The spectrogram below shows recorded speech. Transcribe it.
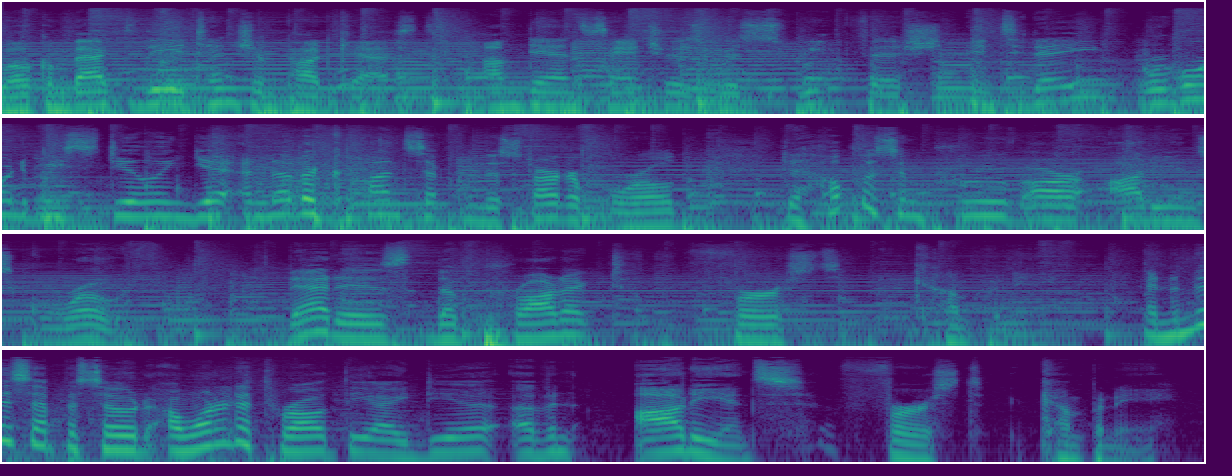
Welcome back to the Attention Podcast. I'm Dan Sanchez with Sweetfish, and today we're going to be stealing yet another concept from the startup world to help us improve our audience growth. That is the product first company. And in this episode, I wanted to throw out the idea of an audience first company.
